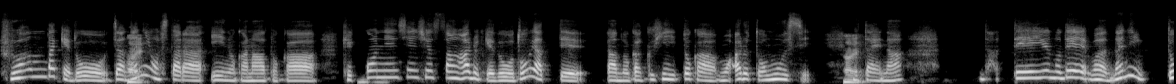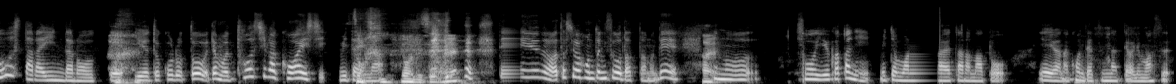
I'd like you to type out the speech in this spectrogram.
不安だけど、じゃあはい何をしたらいいのかなとか、結婚、妊娠、出産あるけど、どうやって、あの、学費とかもあると思うし、はいみ。たいな。だっていうので、まあ何、どうしたらいいんだろうっていうところと、でも投資は怖いし、みたいな。そうそうですよね。っていうのは私は本当にそうだったので、はいあ。の、そういう方に見てもらえたらなというようなコンテンツになっております。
